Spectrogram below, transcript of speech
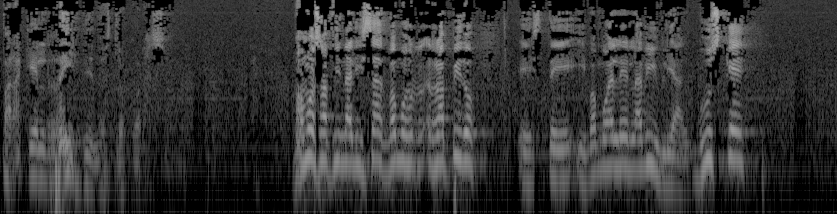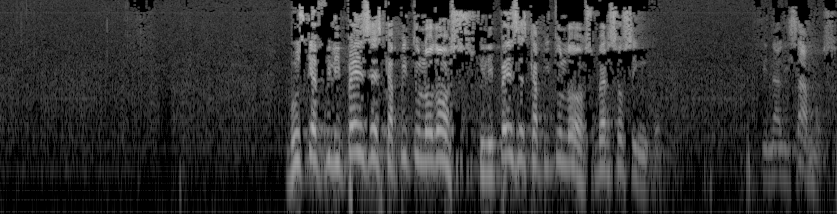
para que Él reine en nuestro corazón. Vamos a finalizar, vamos rápido este, y vamos a leer la Biblia. Busque, busque Filipenses capítulo 2, Filipenses capítulo 2, verso 5. Finalizamos.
